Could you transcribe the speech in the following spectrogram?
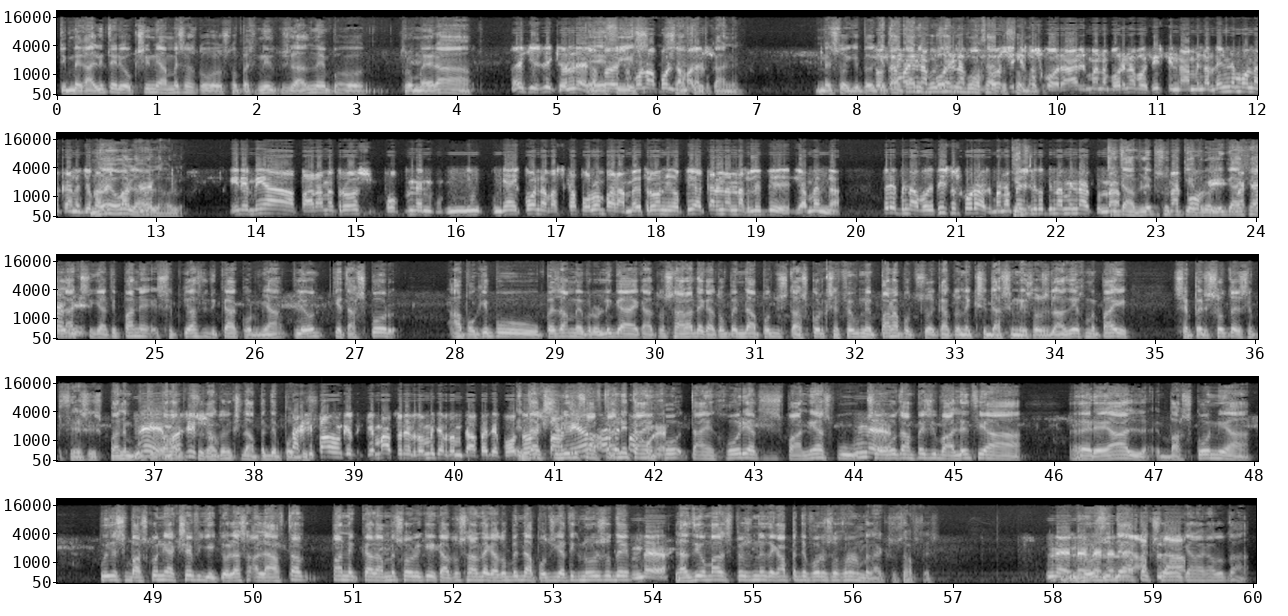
τη μεγαλύτερη οξύνια μέσα στο, στο παιχνίδι τους. Δηλαδή είναι ε, τρομερά Έχεις δίκιο, ναι. Αυτό εύφυης συμφωνώ σε απόλυτα αυτά μαζί που σου. κάνει. Μέσα στο γήπεδο. Το Και τα θέμα κάνει είναι να χωρίς μπορεί να να του βοηθάει το αποδώσει και σώμα το του. σκοράρισμα, να μπορεί να βοηθήσει την άμυνα. Δεν είναι μόνο να κάνει δύο Ναι, καλές όλα, πάσες. όλα, όλα. Είναι μια παράμετρος, που- με μια εικόνα βασικά πολλών παραμέτρων η οποία κάνει έναν αθλητή για μένα. Πρέπει να βοηθήσει το σκοράρισμα, να Κοίτα- παίζει λίγο την άμυνά του. να- Κοίτα, βλέπεις να ότι και η κόβει, Ευρωλίγκα να έχει κάνει. αλλάξει γιατί πάνε σε πιο αθλητικά κορμιά. Πλέον και τα σκορ από εκεί που παίζαμε Ευρωλίγκα 140-150 πόντους, τα σκορ ξεφεύγουν πάνω από τους 160 συνήθως. Δηλαδή έχουμε πάει σε περισσότερες επιθέσεις. Πάνε Ναι, και πάνω από μαζί τους σου. 165 πόντους. Εντάξει, υπάρχουν και, και μάτσων 70-75 πόντων. Εντάξει, Ισπανία, συνήθως αυτά αλλά είναι τα, υπάρχουνε. εγχώ- τα εγχώρια της Ισπανίας που Ναι. ξέρω εγώ όταν παίζει Βαλένθια, ε, Ρεάλ, Μπασκόνια, που είδες στην Μπασκόνια ξέφυγε κιόλας, αλλά αυτά πάνε κατά μέσο όρο και 140-150 πόντους γιατί γνωρίζονται. Ναι. Δηλαδή οι ομάδες παίζουν 15 φορές το χρόνο μεταξύ τους αυτές. Ναι, ναι, ναι, ναι, γνωρίζονται ναι. απ' έξω Απλά και ανακατοτά.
